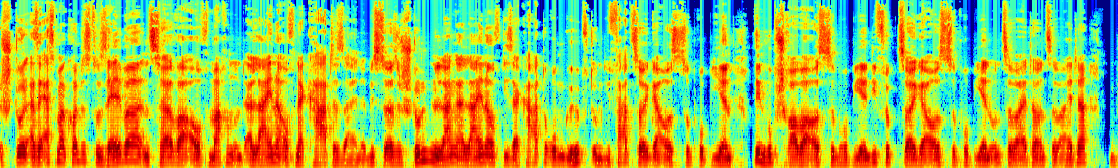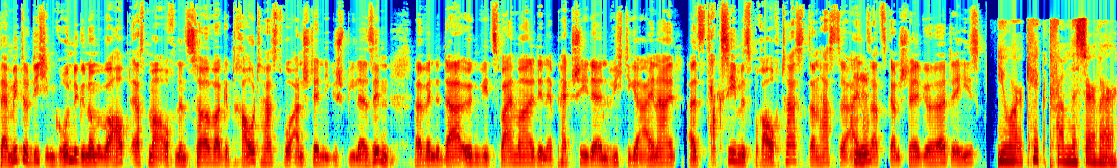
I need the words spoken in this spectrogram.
Stunden, also erstmal konntest du selber einen Server aufmachen und alleine auf einer Karte sein. Da bist du also stundenlang alleine auf dieser Karte rumgehüpft, um die Fahrzeuge auszuprobieren, den Hubschrauber auszuprobieren, die Flugzeuge auszuprobieren und so weiter und so weiter. Damit du dich im Grunde genommen überhaupt erstmal auf einen Server getraut hast, wo anständige Spieler sind. Weil wenn du da irgendwie zweimal den Apache, der eine wichtige Einheit, als Taxi missbraucht hast, dann hast du einen mhm. Satz ganz schnell gehört, der hieß You are kicked from the server.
